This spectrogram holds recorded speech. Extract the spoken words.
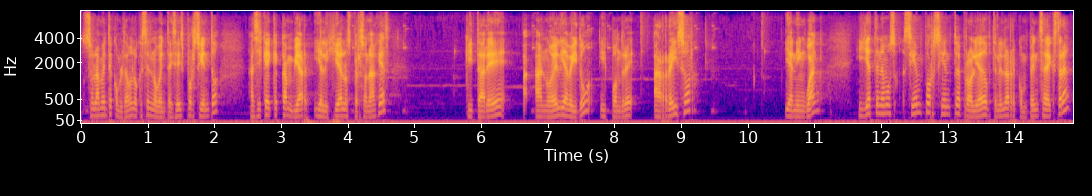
solamente completamos lo que es el 96%. Así que hay que cambiar y elegir a los personajes. Quitaré a Noel y a Beidou y pondré a Razor y a Ningguang y ya tenemos 100% de probabilidad de obtener la recompensa extra,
